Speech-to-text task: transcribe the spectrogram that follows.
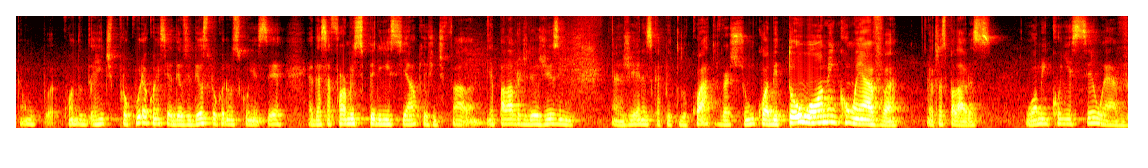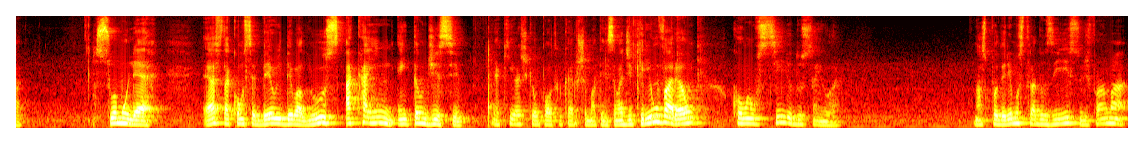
Então, quando a gente procura conhecer Deus e Deus procura nos conhecer, é dessa forma experiencial que a gente fala. E a palavra de Deus diz em é, Gênesis capítulo 4, verso 1, coabitou o homem com Eva. Em outras palavras, o homem conheceu Eva, sua mulher. Esta concebeu e deu à luz a Caim. Então disse, e aqui eu acho que é o ponto que eu quero chamar a atenção, adquiriu um varão com auxílio do Senhor. Nós poderíamos traduzir isso de forma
